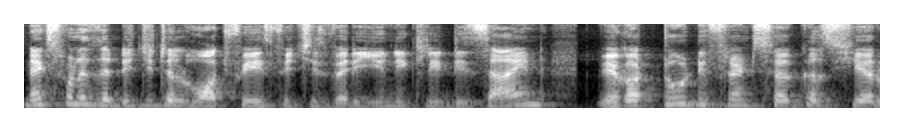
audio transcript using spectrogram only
Next one is the digital watch face which is very uniquely designed. We have got two different circles here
